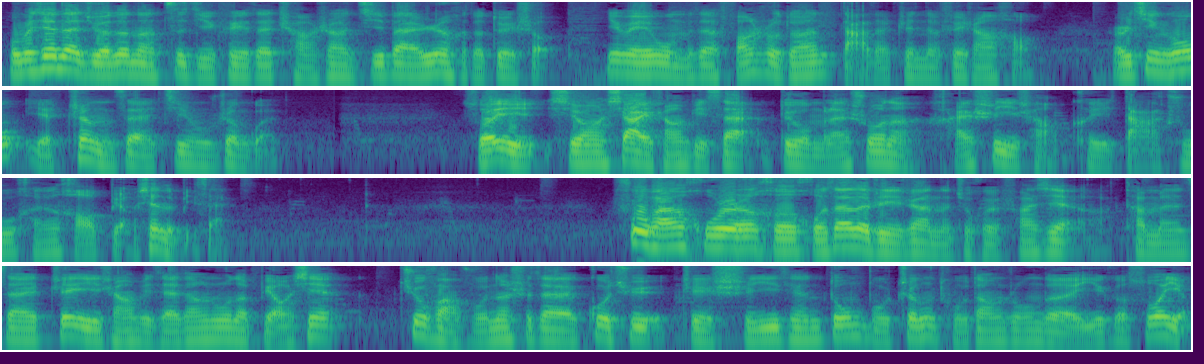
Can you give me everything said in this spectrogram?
我们现在觉得呢自己可以在场上击败任何的对手，因为我们在防守端打得真的非常好，而进攻也正在进入正轨，所以希望下一场比赛对我们来说呢还是一场可以打出很好表现的比赛。复盘湖人和活塞的这一战呢，就会发现啊，他们在这一场比赛当中的表现，就仿佛呢是在过去这十一天东部征途当中的一个缩影。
